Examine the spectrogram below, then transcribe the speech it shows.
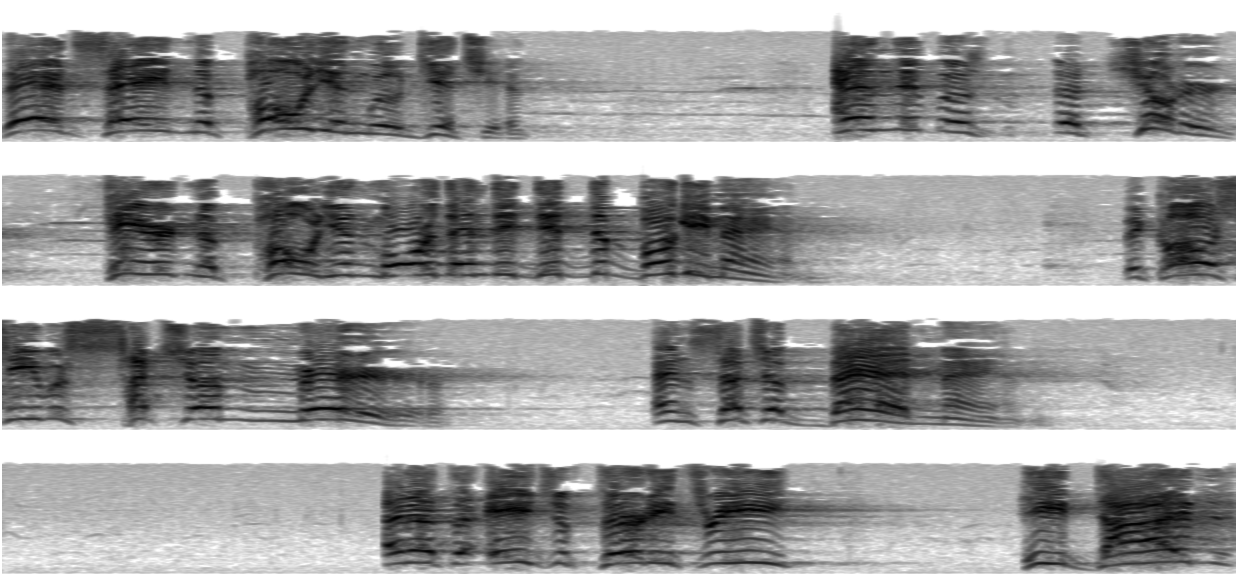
they'd say Napoleon will get you. And it was the children feared Napoleon more than they did the boogeyman because he was such a murderer and such a bad man. And at the age of 33, he died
